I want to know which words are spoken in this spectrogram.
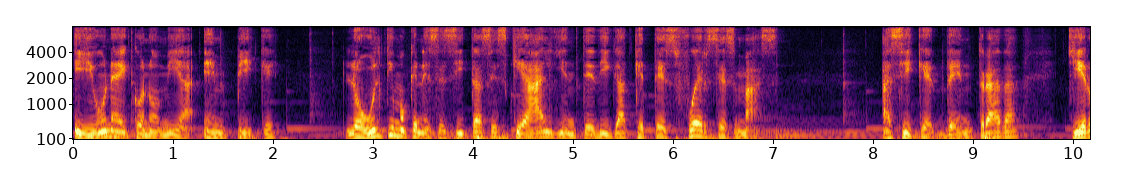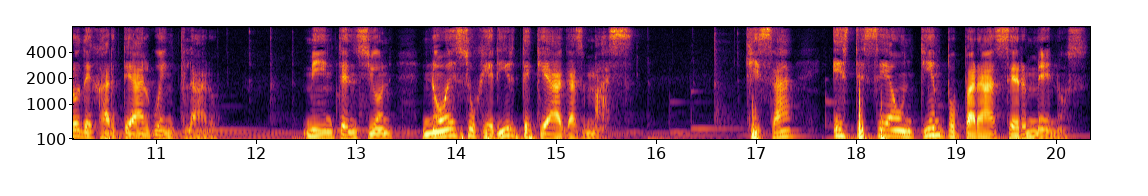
y una economía en pique, lo último que necesitas es que alguien te diga que te esfuerces más. Así que de entrada quiero dejarte algo en claro. Mi intención no es sugerirte que hagas más. Quizá este sea un tiempo para hacer menos.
